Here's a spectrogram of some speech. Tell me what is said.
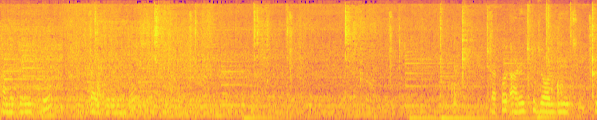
ভালো করে একটু ফ্রাই করে নেব। দেখো, আর একটু জল দিয়েছি, একটু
